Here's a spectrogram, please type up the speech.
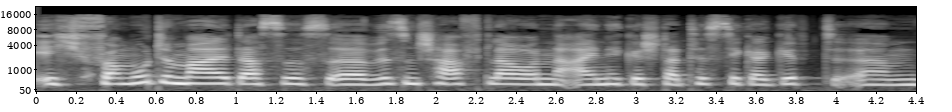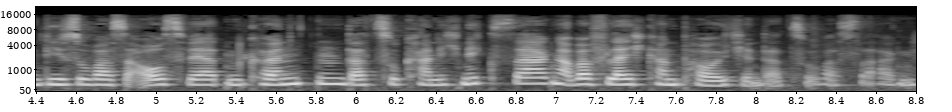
Ich vermute mal, dass es äh, Wissenschaftler und einige Statistiker gibt, ähm, die sowas auswerten könnten. Dazu kann ich nichts sagen, aber vielleicht kann Paulchen dazu was sagen.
